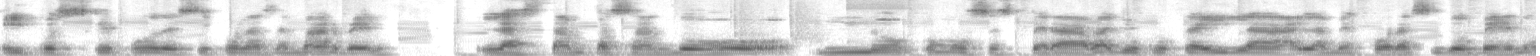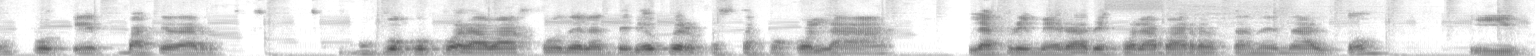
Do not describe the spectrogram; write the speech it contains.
Y pues, ¿qué puedo decir con las de Marvel? la están pasando no como se esperaba. Yo creo que ahí la, la mejor ha sido Venom porque va a quedar un poco por abajo del anterior, pero pues tampoco la, la primera dejó la barra tan en alto y,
